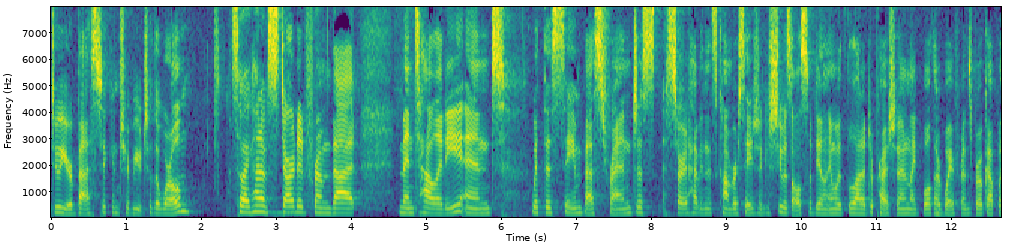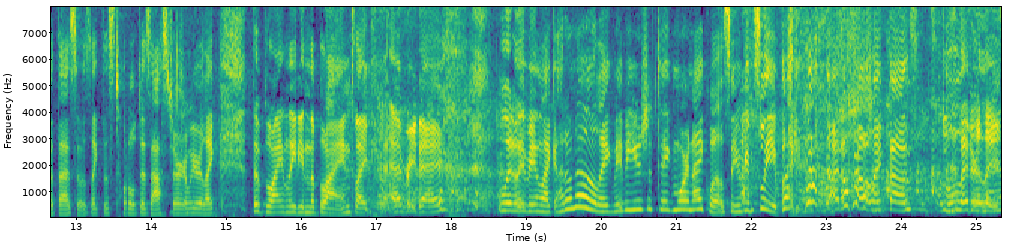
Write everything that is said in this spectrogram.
do your best to contribute to the world. So i kind of started from that mentality and with this same best friend just started having this conversation because she was also dealing with a lot of depression like both our boyfriends broke up with us. It was like this total disaster and we were like the blind leading the blind like every day. Literally being like i don't know like maybe you should take more nyquil so you can sleep. Like i don't know like that was literally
